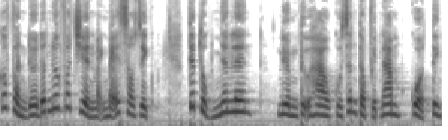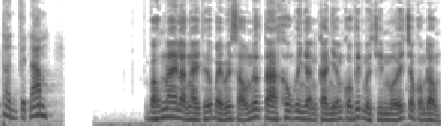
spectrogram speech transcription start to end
góp phần đưa đất nước phát triển mạnh mẽ sau dịch. Tiếp tục nhân lên niềm tự hào của dân tộc Việt Nam, của tinh thần Việt Nam. Và hôm nay là ngày thứ 76 nước ta không ghi nhận ca nhiễm COVID-19 mới trong cộng đồng.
